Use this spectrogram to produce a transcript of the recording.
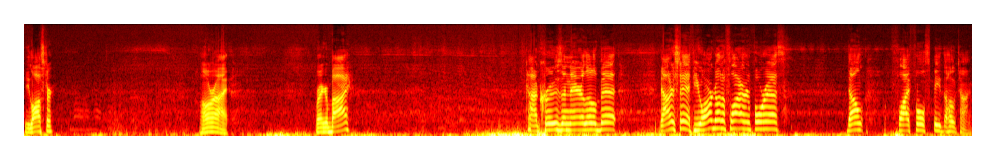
You lost her? All right. Bring her by. Kind of cruising there a little bit. Now understand, if you are gonna fly her in 4S, don't fly full speed the whole time.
